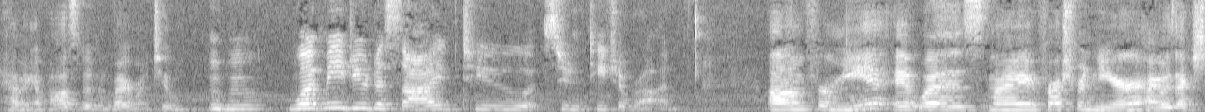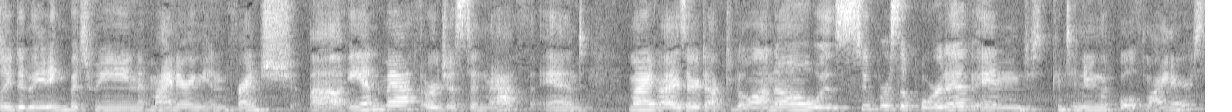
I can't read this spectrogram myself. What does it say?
having a positive environment too. Mhm. What made you decide to student teach abroad? Um, for me, it was my freshman year. I was actually debating between minoring in French uh, and math or just in math, and my advisor, Dr. Delano, was super supportive in continuing with both minors.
